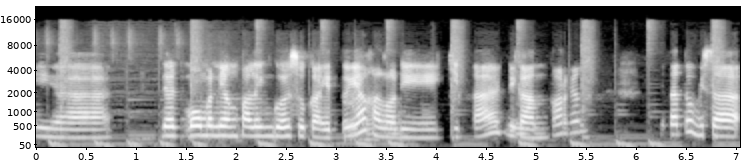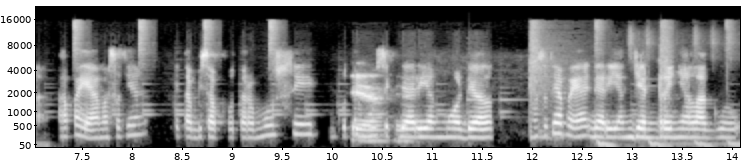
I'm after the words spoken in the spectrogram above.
Iya. Dan momen yang paling gue suka itu ya kalau di kita di Hmm. kantor kan kita tuh bisa apa ya? Maksudnya kita bisa putar musik, putar Iya, musik iya. dari yang model maksudnya apa ya? Dari yang genrenya lagu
